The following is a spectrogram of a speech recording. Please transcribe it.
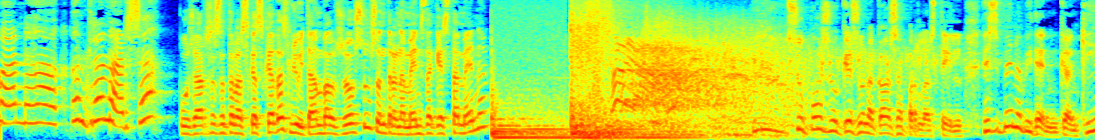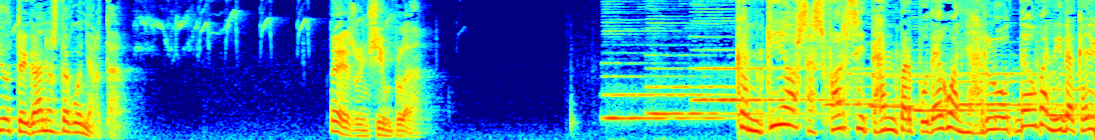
Va anar a entrenar-se? Posar-se sota les cascades, lluitar amb els ossos, entrenaments d'aquesta mena? Suposo que és una cosa per l'estil. És ben evident que en Kio té ganes de guanyar-te. És un ximple. Que en Kio s'esforci tant per poder guanyar-lo deu venir d'aquell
